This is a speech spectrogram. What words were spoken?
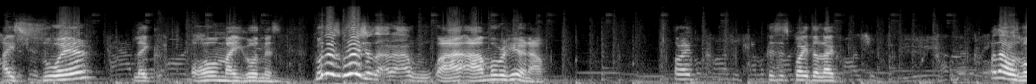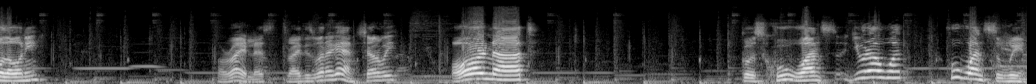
I swear, like, oh my goodness. Goodness gracious, I, I, I'm over here now. Alright, this is quite the life. Well, that was baloney. Alright, let's try this one again, shall we? Or not! Because who wants... You know what? Who wants to win?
